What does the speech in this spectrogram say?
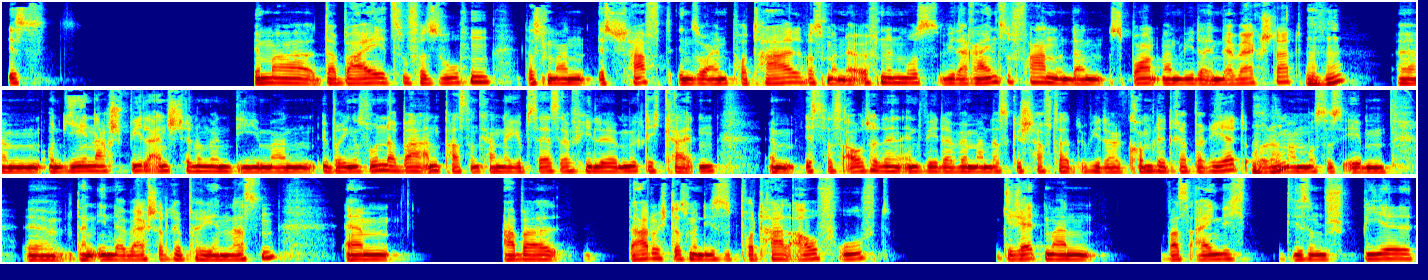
ist immer dabei zu versuchen, dass man es schafft, in so ein Portal, was man eröffnen muss, wieder reinzufahren und dann spawnt man wieder in der Werkstatt. Mhm. Ähm, und je nach Spieleinstellungen, die man übrigens wunderbar anpassen kann, da gibt es sehr, sehr viele Möglichkeiten, ähm, ist das Auto dann entweder, wenn man das geschafft hat, wieder komplett repariert mhm. oder man muss es eben äh, dann in der Werkstatt reparieren lassen. Ähm, aber dadurch, dass man dieses Portal aufruft, gerät man, was eigentlich diesem Spiel,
